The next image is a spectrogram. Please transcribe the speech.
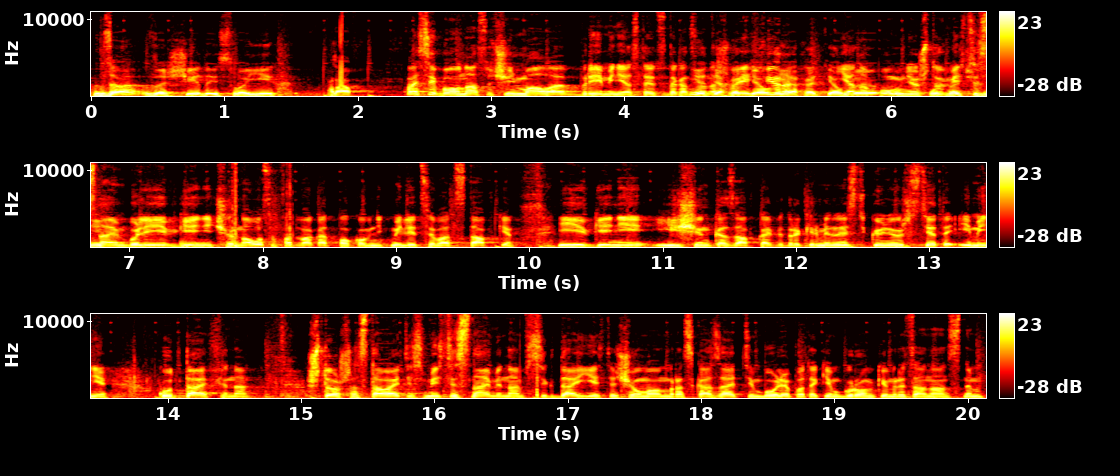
за защитой своих прав. Спасибо, у нас очень мало времени остается до конца Нет, я нашего хотел- эфира. я хотел бы напомню, что вместе с нами были Евгений Черноусов, адвокат, полковник милиции в отставке, и Евгений Ищенко, зав. кафедры криминалистики университета имени Кутафина. Что ж, оставайтесь вместе с нами, нам всегда есть о чем вам рассказать, тем более по таким громким резонансным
